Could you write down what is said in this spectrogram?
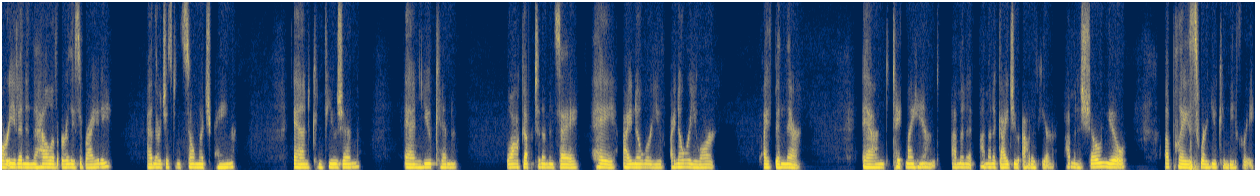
or even in the hell of early sobriety. And they're just in so much pain and confusion. And you can walk up to them and say, Hey, I know where you I know where you are. I've been there. And take my hand. I'm gonna I'm gonna guide you out of here. I'm gonna show you a place where you can be free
